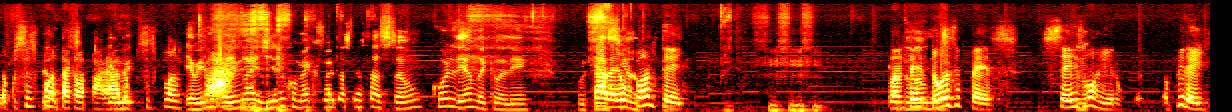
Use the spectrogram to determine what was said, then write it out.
Eu preciso plantar aquela parada, eu, eu preciso plantar. Eu, eu, imagino como é que foi a tua sensação colhendo aquilo ali. Porque, Cara, assim, eu plantei. Plantei não... 12 pés. Seis não... morreram. Eu pirei.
